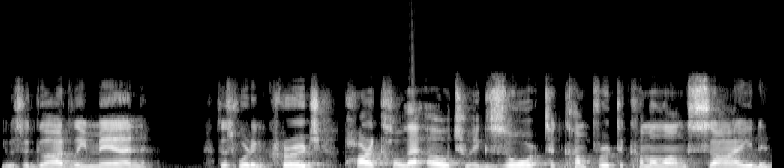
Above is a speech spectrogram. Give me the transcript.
He was a godly man this word encourage, parakaleo, to exhort, to comfort, to come alongside.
